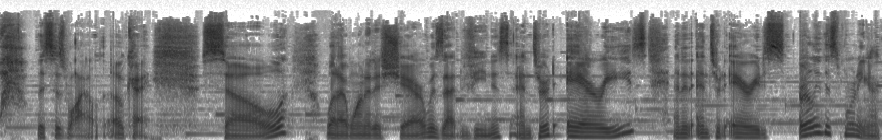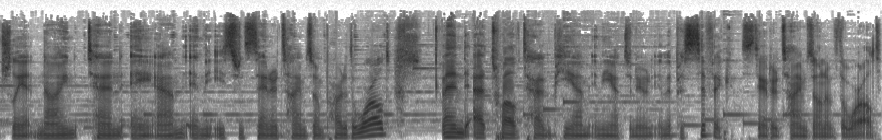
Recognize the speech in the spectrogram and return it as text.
wow, this is wild. Okay. So, what I wanted to share was that Venus entered Aries, and it entered Aries early this morning, actually, at 9 10 a.m. in the Eastern Standard Time Zone part of the world and at 12:10 p.m. in the afternoon in the Pacific Standard Time Zone of the world.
